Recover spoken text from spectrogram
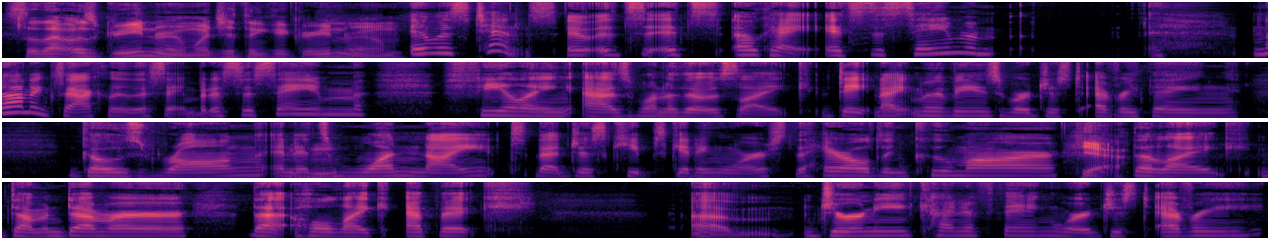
So that was Green Room. What'd you think of Green Room? It was tense. It was it's okay. It's the same not exactly the same, but it's the same feeling as one of those like date night movies where just everything goes wrong and it's one night that just keeps getting worse. The Harold and Kumar, Yeah. the like Dumb and Dumber, that whole like epic um journey kind of thing where just every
